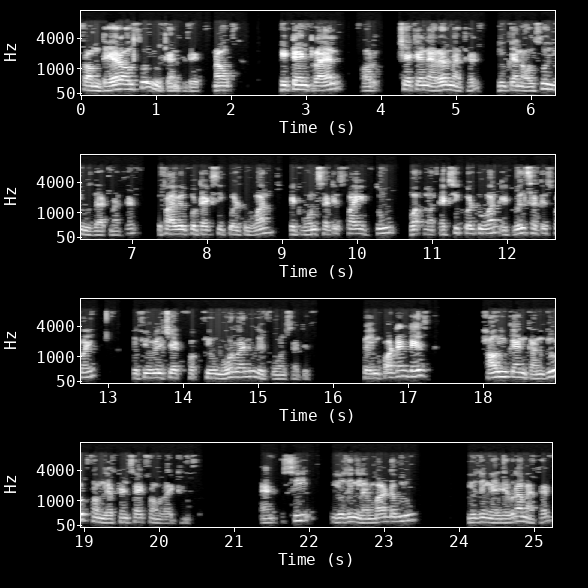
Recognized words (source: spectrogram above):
From there also you can predict. Now hit and trial or check and error method, you can also use that method. If I will put x equal to 1, it won't satisfy. 2, uh, x equal to 1, it will satisfy. If you will check for few more values, it won't satisfy. So important is how you can conclude from left hand side from right hand side. And see using Lambert W using algebra method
